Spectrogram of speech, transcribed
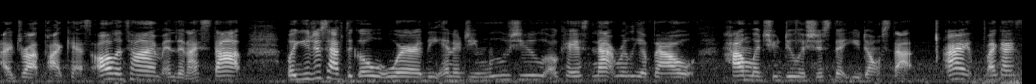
I drop podcasts all the time and then I stop, but you just have to go where the energy moves you. Okay? It's not really about how much you do, it's just that you don't stop. All right. Bye, guys.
